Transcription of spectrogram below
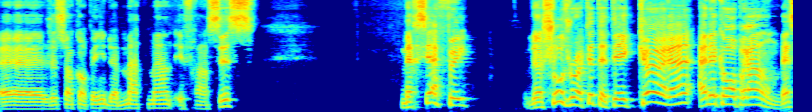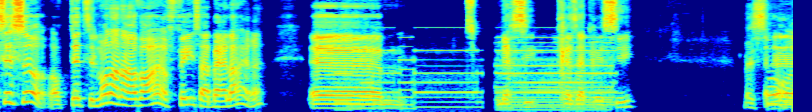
Je suis en compagnie de Mattman et Francis. Merci à Fé. Le show du Rocket était écœurant. Allez comprendre. Ben, c'est ça. Alors, Peut-être c'est le monde en envers. Fé, ça a bien l'air. Hein? Euh, merci. Très apprécié. Mais si on, Euh,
